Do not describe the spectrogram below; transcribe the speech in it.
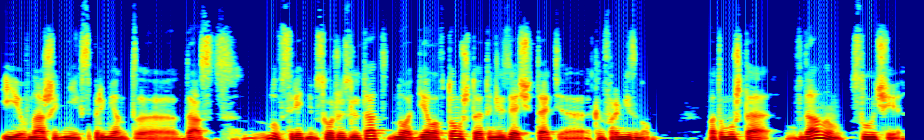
и в наши дни эксперимент э, даст, ну, в среднем схожий результат, но дело в том, что это нельзя считать э, конформизмом, потому что в данном случае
